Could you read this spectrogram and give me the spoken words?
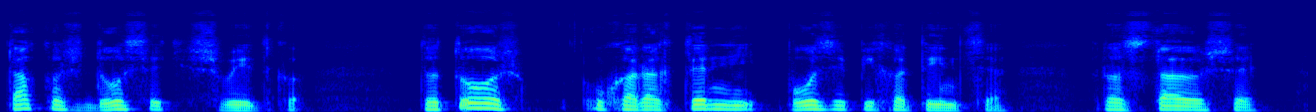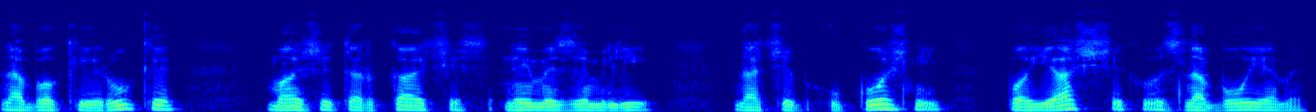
також досить швидко. До того ж, у характерній позі піхотинця, розставивши на боки руки, майже торкаючись ними землі, наче б у кожній по ящику з набоями,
